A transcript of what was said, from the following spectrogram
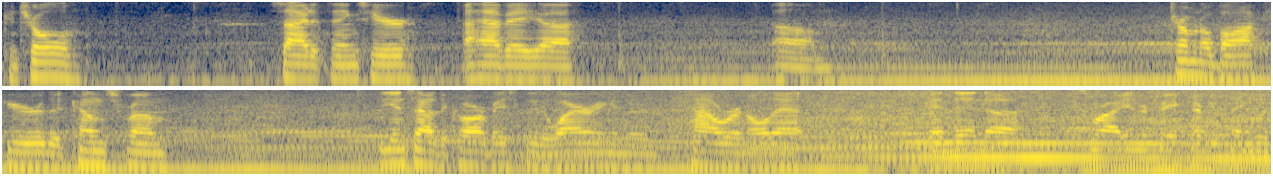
control side of things here, I have a uh, um, terminal block here that comes from the inside of the car, basically the wiring and the power and all that. And then uh, that's where I interface everything with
